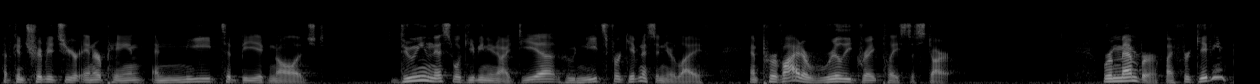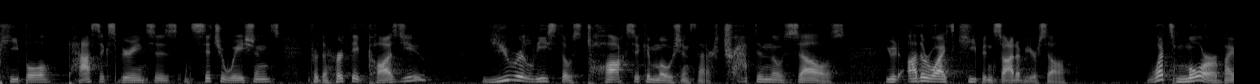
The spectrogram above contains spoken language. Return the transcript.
have contributed to your inner pain and need to be acknowledged. Doing this will give you an idea who needs forgiveness in your life and provide a really great place to start. Remember, by forgiving people, past experiences, and situations for the hurt they've caused you, you release those toxic emotions that are trapped in those cells you would otherwise keep inside of yourself. What's more, by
